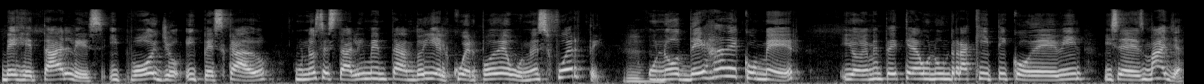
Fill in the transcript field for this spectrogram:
vegetales y pollo y pescado, uno se está alimentando y el cuerpo de uno es fuerte. Uno deja de comer y obviamente queda uno un raquítico débil y se desmaya.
